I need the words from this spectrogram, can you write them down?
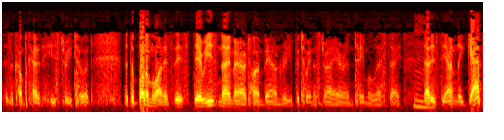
There's a complicated history to it, but the bottom line is this: there is no maritime boundary between Australia and Timor-Leste. That is the only gap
